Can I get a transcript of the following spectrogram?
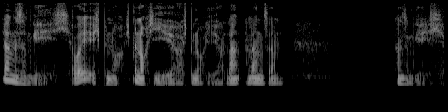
Langsam gehe ich. Aber ich bin noch, ich bin noch hier, ich bin noch hier. Lang, langsam. Langsam gehe ich.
